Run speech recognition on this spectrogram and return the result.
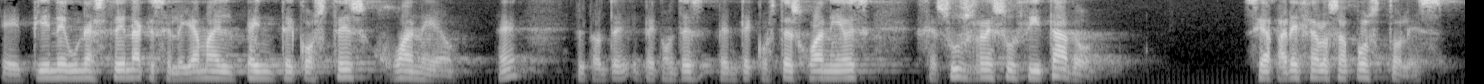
eh, tiene una escena que se le llama el Pentecostés Juaneo. ¿eh? El Pentecostés Juaneo es Jesús resucitado. Se aparece a los apóstoles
